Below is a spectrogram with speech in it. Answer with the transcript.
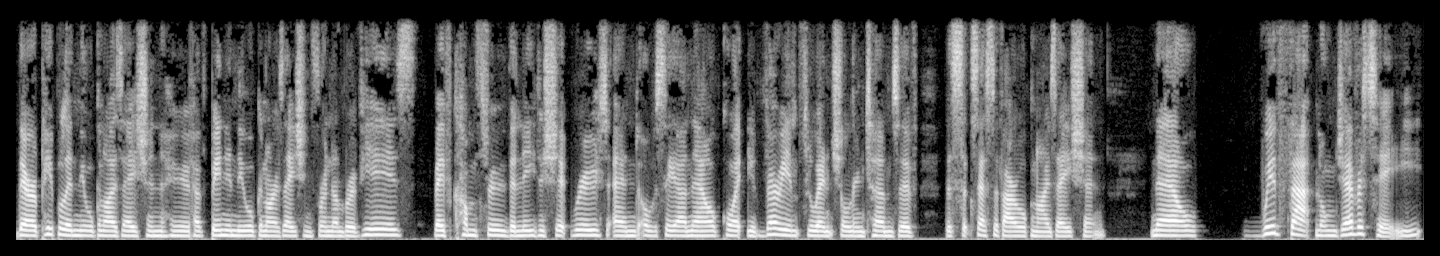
there are people in the organization who have been in the organization for a number of years. They've come through the leadership route and obviously are now quite very influential in terms of the success of our organization. Now, with that longevity,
